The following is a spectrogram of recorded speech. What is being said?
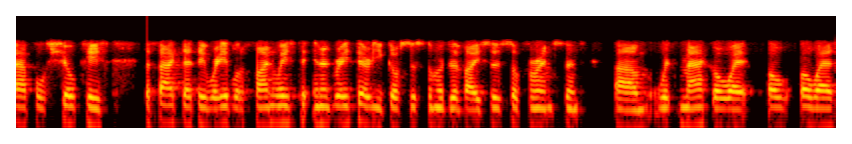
Apple showcase the fact that they were able to find ways to integrate their ecosystem of devices. So, for instance, um, with Mac OS,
